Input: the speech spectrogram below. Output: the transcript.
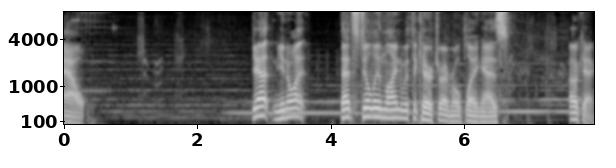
Ow. Yeah, you know what? That's still in line with the character I'm role-playing as. Okay.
